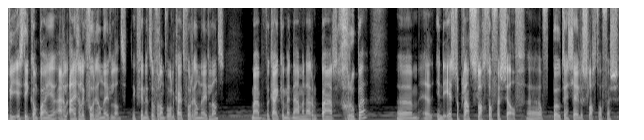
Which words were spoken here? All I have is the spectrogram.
wie is die campagne? Eigenlijk voor heel Nederland. Ik vind het een verantwoordelijkheid voor heel Nederland. Maar we kijken met name naar een paar groepen. Um, in de eerste plaats slachtoffers zelf, uh, of potentiële slachtoffers.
